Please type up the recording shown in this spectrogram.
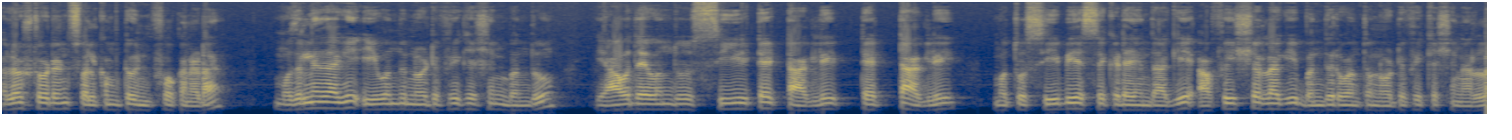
Hello students welcome to info Kannada ಮೊದಲನೇದಾಗಿ ಈ ಒಂದು ನೋಟಿಫಿಕೇಶನ್ ಬಂದು ಯಾವುದೇ ಒಂದು ಸಿ ಟೆಟ್ ಆಗಲಿ ಟೆಟ್ ಆಗಲಿ ಮತ್ತು ಸಿ ಬಿ ಎಸ್ ಸಿ ಕಡೆಯಿಂದಾಗಿ ಅಫಿಷಿಯಲ್ ಆಗಿ ಬಂದಿರುವಂಥ ನೋಟಿಫಿಕೇಶನ್ ಅಲ್ಲ.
